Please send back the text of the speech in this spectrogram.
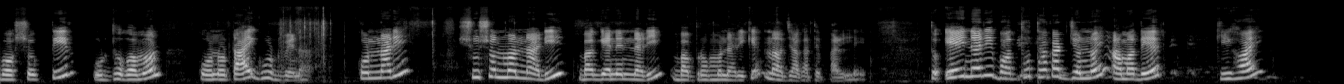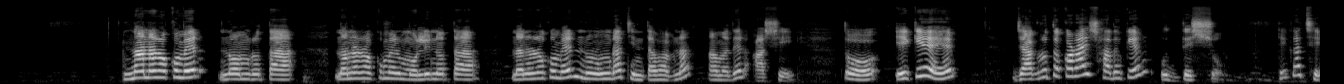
বশক্তির ঊর্ধ্বগমন কোনোটাই ঘটবে না। কোন নারী? সুসম্মান নারী বা জ্ঞানের নারী বা ব্রহ্ম নারীকে না জাগাতে পারলে। তো এই নারী বদ্ধ থাকার জন্যই আমাদের কি হয়? নানা রকমের নম্রতা, নানা রকমের মলিনতা, নানা রকমের নোংরা চিন্তাভাবনা আমাদের আসে। তো একে জাগ্রত করাই সাধকের উদ্দেশ্য। ঠিক আছে?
